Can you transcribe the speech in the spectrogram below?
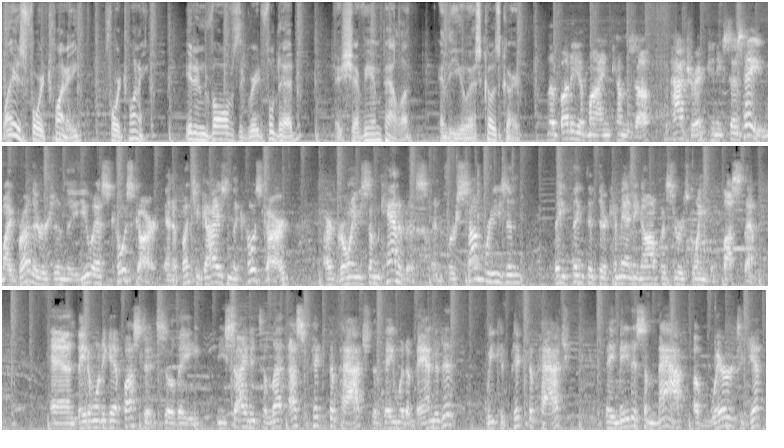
why is 420 420? It involves the Grateful Dead, a Chevy Impala, and the U.S. Coast Guard. A buddy of mine comes up, Patrick, and he says, Hey, my brother's in the U.S. Coast Guard, and a bunch of guys in the Coast Guard are growing some cannabis. And for some reason, they think that their commanding officer is going to bust them. And they don't want to get busted. So they decided to let us pick the patch, that they would abandon it. We could pick the patch. They made us a map of where to get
